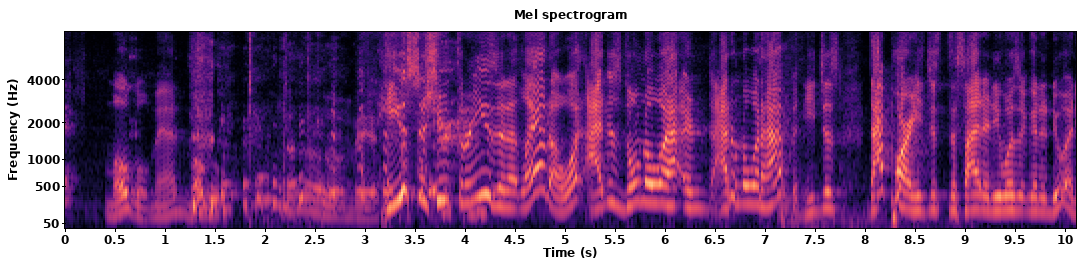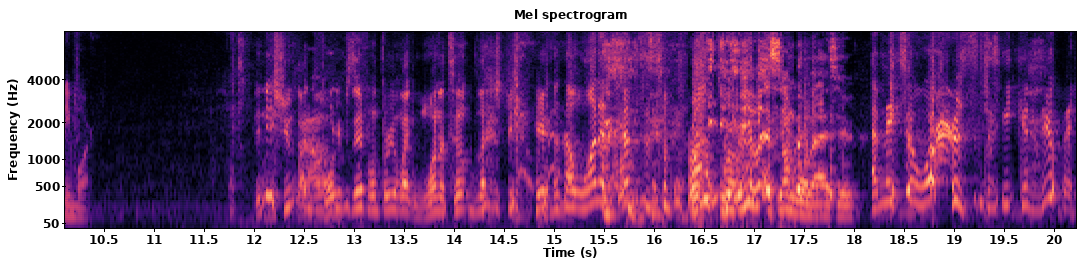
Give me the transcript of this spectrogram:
Mogul, man, mogul. Oh man. He used to shoot threes in Atlanta. What? I just don't know what. And I don't know what happened. He just that part. He just decided he wasn't going to do anymore. Didn't he shoot like forty percent from three, on, like one attempt last year? But the one attempt is a He, problem. he let some go last year. That makes it worse because he could do it.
